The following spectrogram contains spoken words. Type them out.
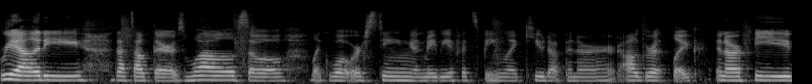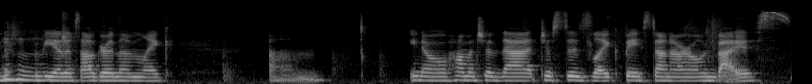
reality that's out there as well so like what we're seeing and maybe if it's being like queued up in our algorithm like in our feed mm-hmm. via this algorithm like um you know how much of that just is like based on our own bias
